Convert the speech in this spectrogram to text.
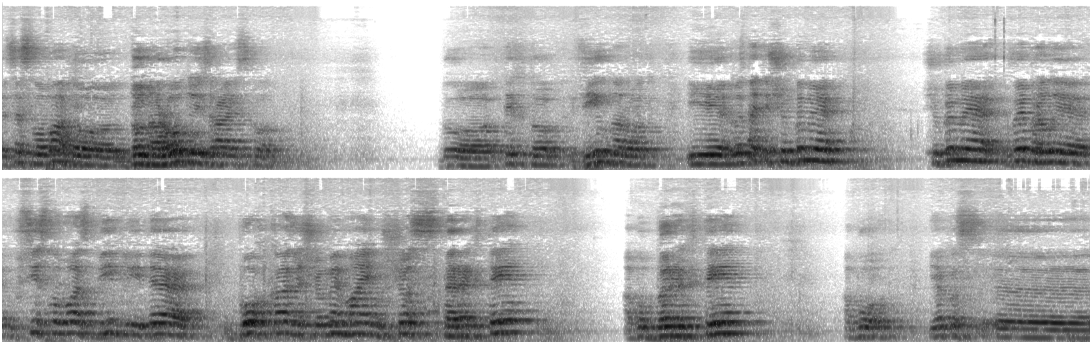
е, це слова до, до народу ізраїльського, до тих, хто вів народ. І ви знаєте, щоб ми, щоб ми вибрали всі слова з Біблії, де Бог каже, що ми маємо щось стерегти, або берегти, або якось е,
